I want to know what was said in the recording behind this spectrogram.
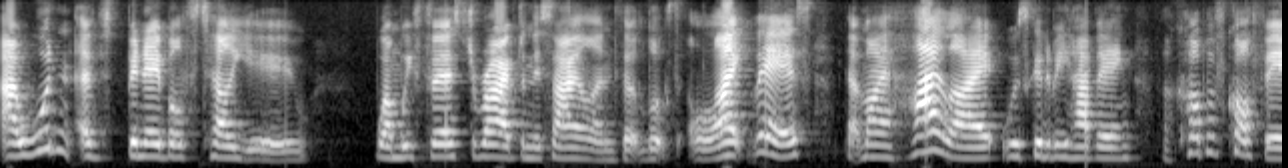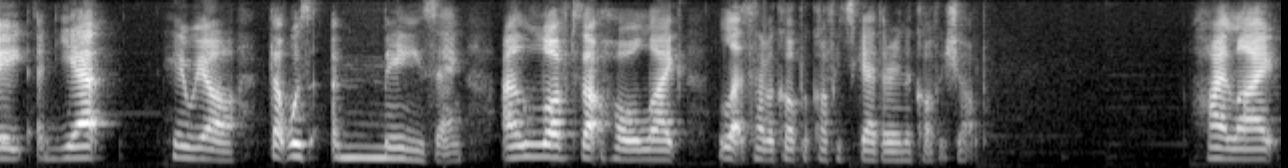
I wouldn't have been able to tell you when we first arrived on this island that looks like this that my highlight was going to be having a cup of coffee, and yet here we are. That was amazing. I loved that whole like, let's have a cup of coffee together in the coffee shop. Highlight,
